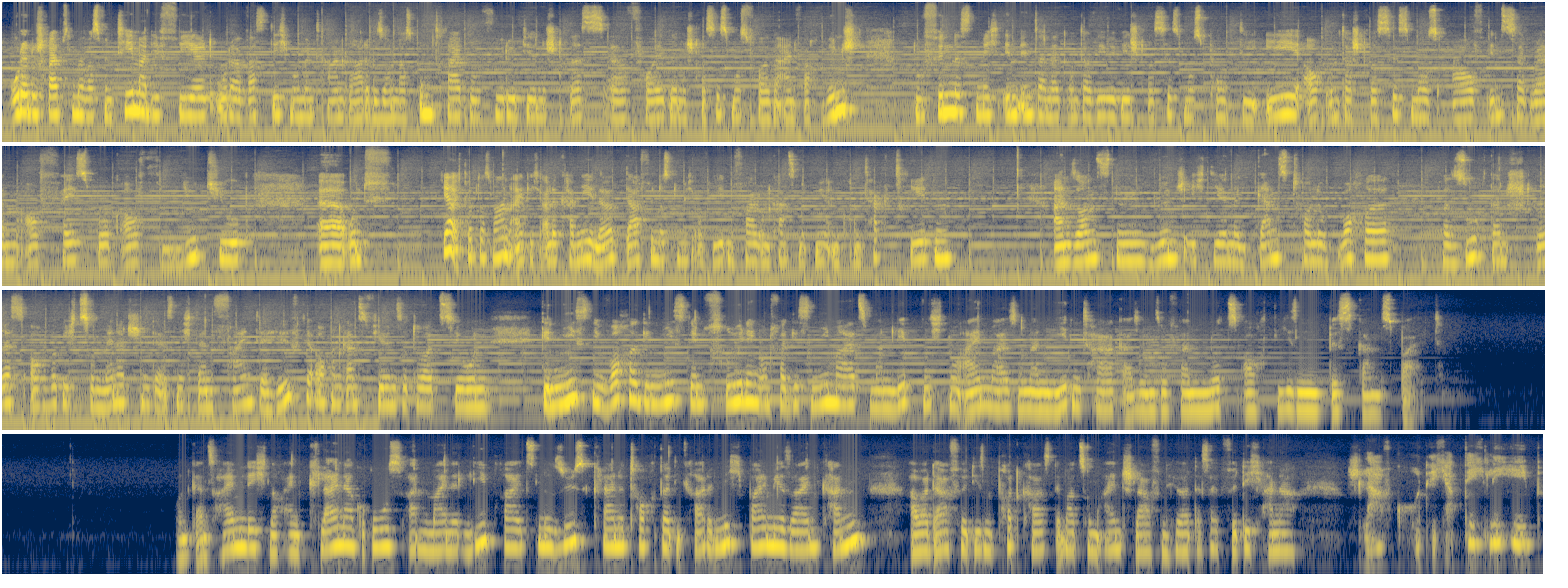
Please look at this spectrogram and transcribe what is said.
Oder du schreibst mir, was für ein Thema dir fehlt oder was dich momentan gerade besonders umtreibt, wofür du dir eine Stressfolge, eine Stressismusfolge einfach wünschst. Du findest mich im Internet unter www.stressismus.de, auch unter Stressismus auf Instagram, auf Facebook, auf YouTube. Äh, und ja, ich glaube, das waren eigentlich alle Kanäle. Da findest du mich auf jeden Fall und kannst mit mir in Kontakt treten. Ansonsten wünsche ich dir eine ganz tolle Woche. Versuch deinen Stress auch wirklich zu managen. Der ist nicht dein Feind, der hilft dir auch in ganz vielen Situationen. Genieß die Woche, genieß den Frühling und vergiss niemals, man lebt nicht nur einmal, sondern jeden Tag. Also insofern nutz auch diesen bis ganz bald. Und ganz heimlich noch ein kleiner Gruß an meine liebreizende, süße kleine Tochter, die gerade nicht bei mir sein kann, aber dafür diesen Podcast immer zum Einschlafen hört. Deshalb für dich, Hanna, schlaf gut, ich hab dich lieb.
